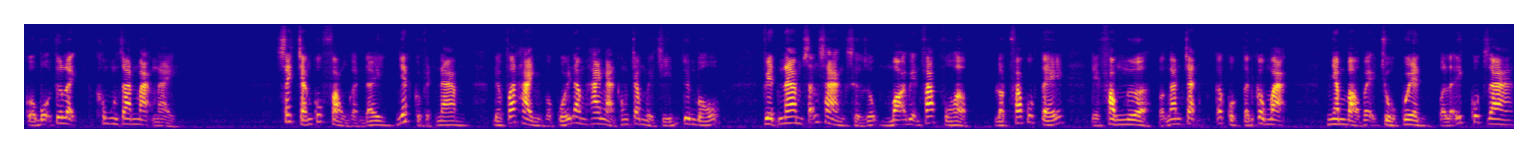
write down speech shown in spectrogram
của Bộ Tư lệnh Không gian mạng này. Sách trắng quốc phòng gần đây nhất của Việt Nam được phát hành vào cuối năm 2019 tuyên bố Việt Nam sẵn sàng sử dụng mọi biện pháp phù hợp luật pháp quốc tế để phòng ngừa và ngăn chặn các cuộc tấn công mạng nhằm bảo vệ chủ quyền và lợi ích quốc gia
